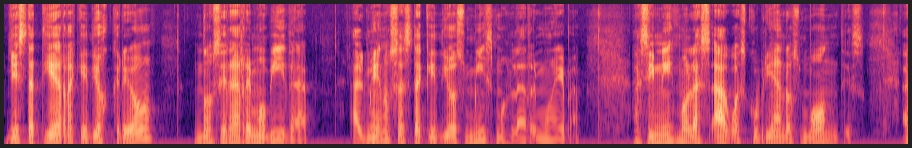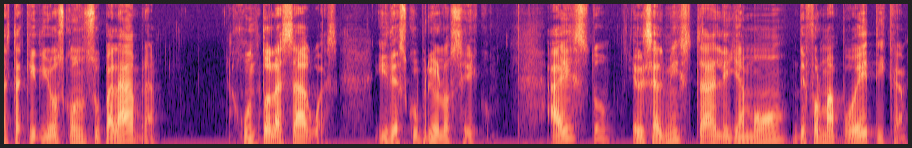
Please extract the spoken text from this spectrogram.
Y esta tierra que Dios creó no será removida, al menos hasta que Dios mismo la remueva. Asimismo las aguas cubrían los montes, hasta que Dios con su palabra juntó las aguas y descubrió lo seco. A esto el salmista le llamó de forma poética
